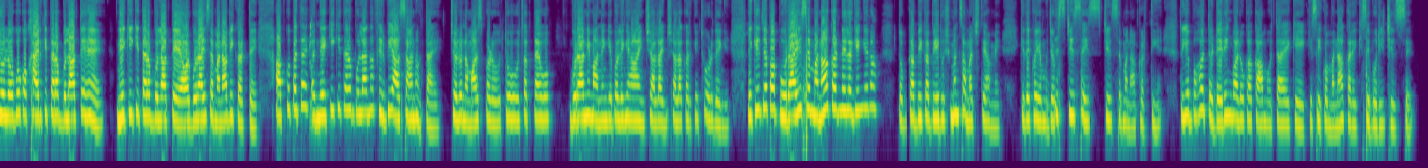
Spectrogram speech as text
جو لوگوں کو خیر کی طرف بلاتے ہیں، نیکی کی طرف بلاتے ہیں اور برائی سے منع بھی کرتے ہیں۔ آپ کو پتہ ہے، نیکی کی طرف بلانا پھر بھی آسان ہوتا ہے۔ چلو نماز پڑھو تو ہو سکتا ہے وہ برا نہیں مانیں گے، بولیں گے ہاں انشاءاللہ انشاءاللہ کر کے چھوڑ دیں گے۔ لیکن جب آپ برائی سے منع کرنے لگیں گے نا، تو کبھی کبھی دشمن سمجھتے ہمیں کہ دیکھو یہ مجھے اس چیز سے، اس چیز سے منع کرتی ہیں۔ تو یہ بہت ڈیرنگ والوں کا کام ہوتا ہے کہ کسی کو منع کرے کسی بری چیز سے۔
